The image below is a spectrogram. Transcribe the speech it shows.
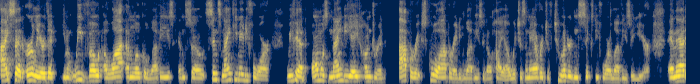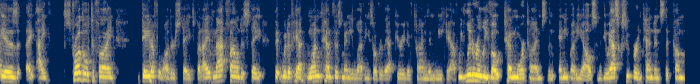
I said earlier that you know we vote a lot on local levies, and so since 1984, we've had almost 9,800 operate school operating levies in Ohio, which is an average of 264 levies a year. And that is, I, I struggle to find data from other states, but I have not found a state that would have had one tenth as many levies over that period of time than we have. We literally vote 10 more times than anybody else. And if you ask superintendents that come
